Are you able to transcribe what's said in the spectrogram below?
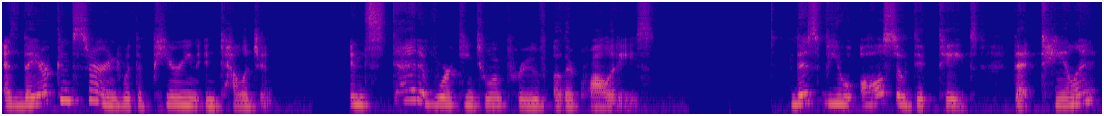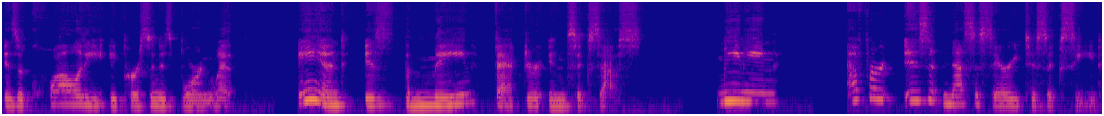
as they are concerned with appearing intelligent instead of working to improve other qualities. This view also dictates that talent is a quality a person is born with and is the main factor in success, meaning effort isn't necessary to succeed.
